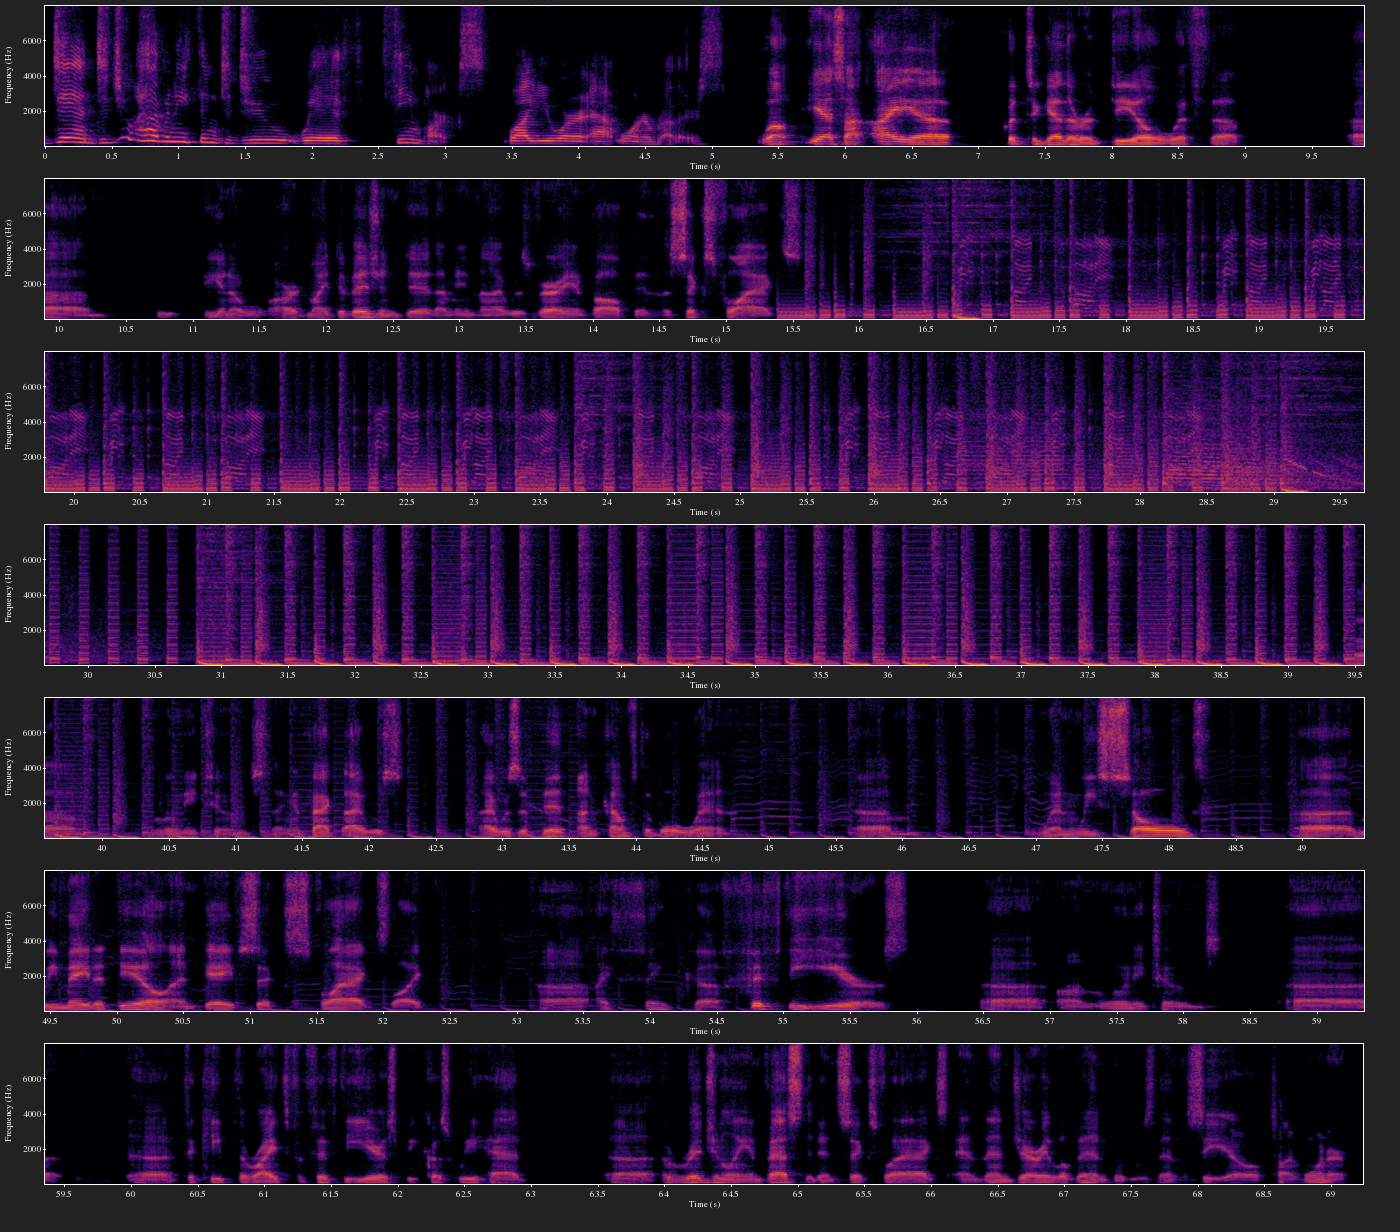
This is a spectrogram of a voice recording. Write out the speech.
Dan did you have anything to do with theme parks while you were at warner brothers Well, yes, I, I uh, put together a deal with, uh, um, you know, our my division did. I mean, I was very involved in the Six Flags. Fact, I was I was a bit uncomfortable when um, when we sold. Uh, we made a deal and gave Six Flags like uh, I think uh, 50 years uh, on Looney Tunes uh, uh, to keep the rights for 50 years because we had originally invested in Six Flags, and then Jerry Levin, who was then the CEO of Time Warner,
